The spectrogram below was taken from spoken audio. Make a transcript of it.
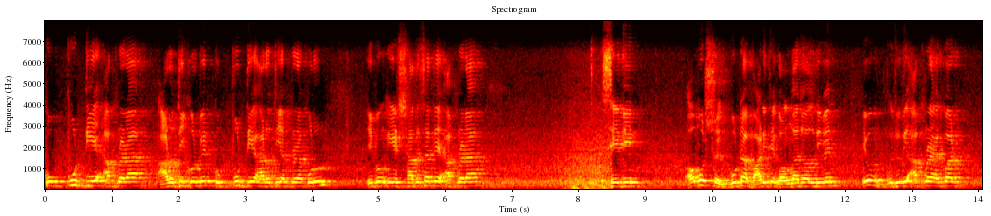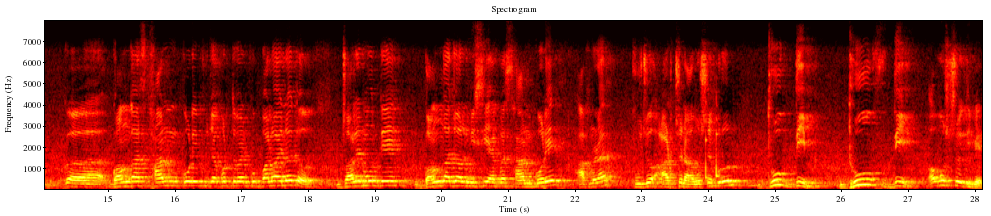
কর্পূর দিয়ে আপনারা আরতি করবেন, কর্পূর দিয়ে আরতি আপনারা করুন এবং এর সাথে সাথে আপনারা সেদিন অবশ্যই গোটা বাড়িতে গঙ্গা জল দিবেন এবং যদি আপনারা একবার গঙ্গা স্নান করে পূজা করতে পারেন, খুব ভালো হয়, নয়তো জলের মধ্যে গঙ্গা জল মিশিয়ে একবার স্নান করে আপনারা পুজো অর্চনা অবশ্যই করুন। ধূপ দ্বীপ ধূপ দ্বীপ অবশ্যই দিবেন।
